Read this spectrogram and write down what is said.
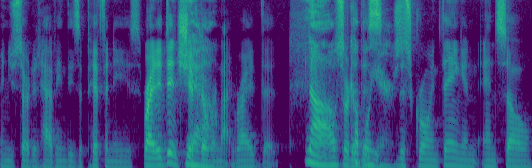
and you started having these epiphanies right it didn't shift Yeah. overnight right that no, it was a sort of this, years. this growing thing and and so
